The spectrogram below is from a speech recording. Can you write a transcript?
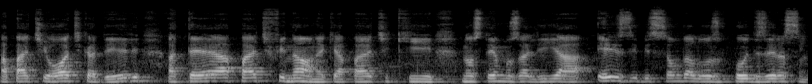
a parte ótica dele, até a parte final, né, que é a parte que nós temos ali a exibição da luz, por dizer assim.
